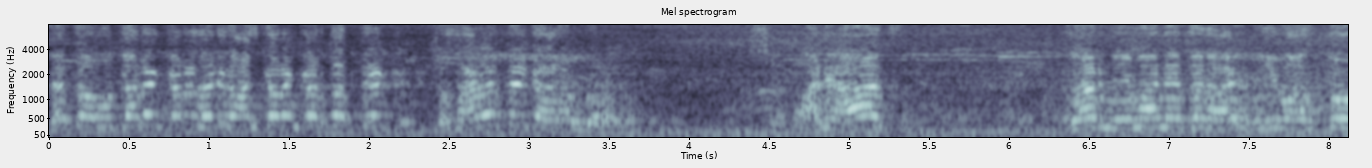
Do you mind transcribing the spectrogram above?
त्याचं उद्घाटन करण्यासाठी राजकारण करतात ते सांगत नाही का आरामखोरांनो आणि आज जर नियमाने जर आहे- ही वाचतो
